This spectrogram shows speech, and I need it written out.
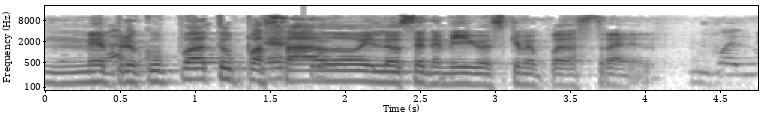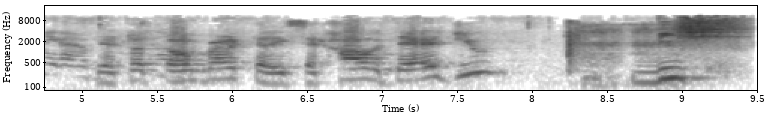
me preocupa tu pasado y los enemigos que me puedas traer. Pues mira, Y otro Thornberg te dice, How dare you? Bish.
